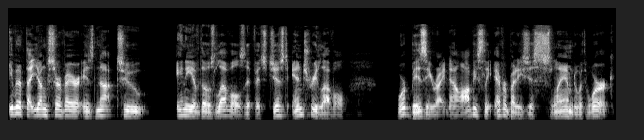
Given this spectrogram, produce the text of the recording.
even if that young surveyor is not to any of those levels, if it's just entry level, we're busy right now. Obviously, everybody's just slammed with work.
